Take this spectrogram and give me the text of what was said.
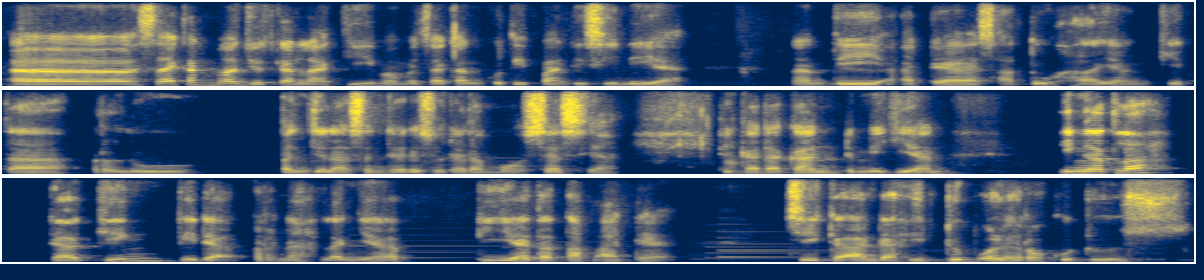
Uh, saya akan melanjutkan lagi membacakan kutipan di sini ya. Nanti ada satu hal yang kita perlu penjelasan dari saudara Moses ya. Dikatakan demikian, ingatlah daging tidak pernah lenyap, dia tetap ada. Jika Anda hidup oleh Roh Kudus,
